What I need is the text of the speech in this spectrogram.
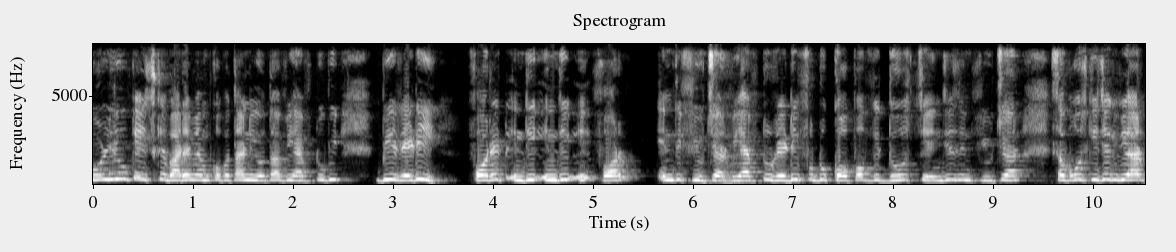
told you कि इसके बारे में हमको पता नहीं होता we have to be be ready for it in the in the for in the future we have to ready for to cope up with those changes in future suppose कीजिए we are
